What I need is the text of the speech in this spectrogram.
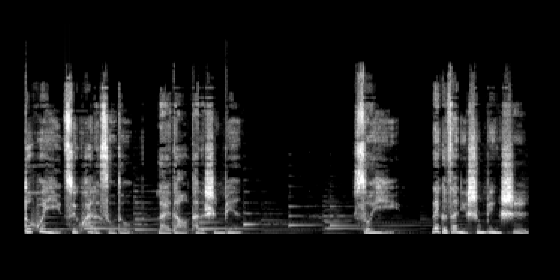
都会以最快的速度来到他的身边。所以，那个在你生病时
